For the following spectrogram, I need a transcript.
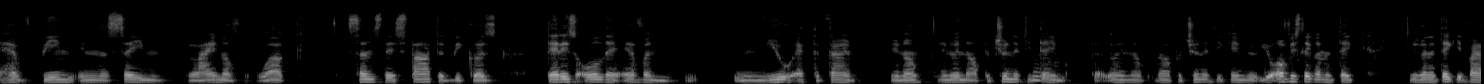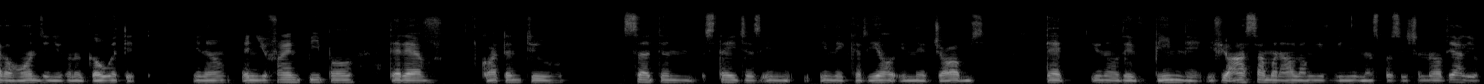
have been in the same line of work since they started because that is all they ever knew at the time you know and when the opportunity Mhm. came uh, when the, the opportunity came you, you're obviously going to take you're going to take it by the horns and you're going to go with it you know and you find people that have gotten to certain stages in in their career in their jobs that you know they've been there. If you ask someone how long you've been in this position they'll tell you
